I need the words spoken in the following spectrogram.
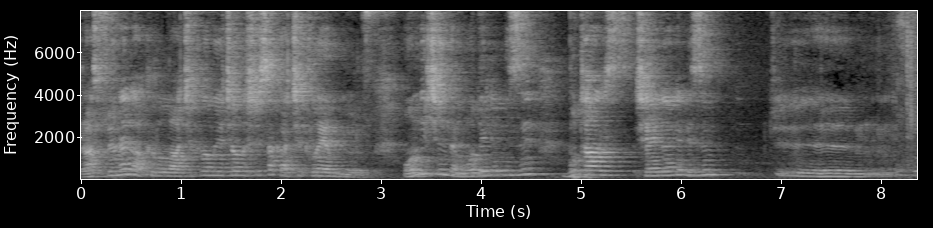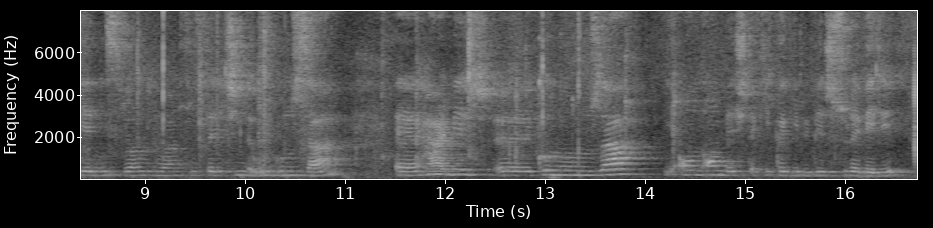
rasyonel akılla açıklamaya çalışırsak açıklayamıyoruz. Onun için de modelimizi bu tarz şeylerle bizim izleyelim istiyorum. Bilmiyorum sizler için de uygunsa. Her bir e, konuğumuza bir 10-15 dakika gibi bir süre verip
